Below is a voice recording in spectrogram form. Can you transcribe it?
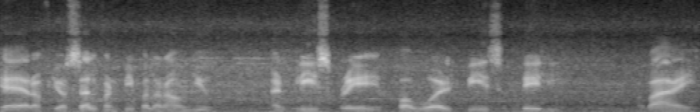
care of yourself and people around you and please pray for world peace daily. Bye.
